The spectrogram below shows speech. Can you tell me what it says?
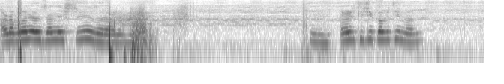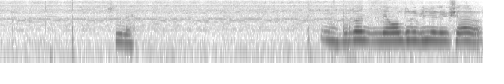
Arabaları özelleştiriyoruz herhalde burada. Hmm. Öğretici kapatayım ben. Şimdi. Burada ne olduğunu bilmediğim şeyler var.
